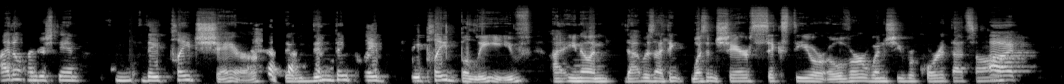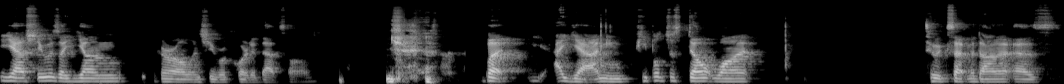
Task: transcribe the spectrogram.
I don't understand. They played Cher. Didn't they play? They played Believe. I, you know, and that was I think wasn't Cher sixty or over when she recorded that song. uh, yeah, she was a young girl when she recorded that song. But yeah, I mean, people just don't want to accept Madonna as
